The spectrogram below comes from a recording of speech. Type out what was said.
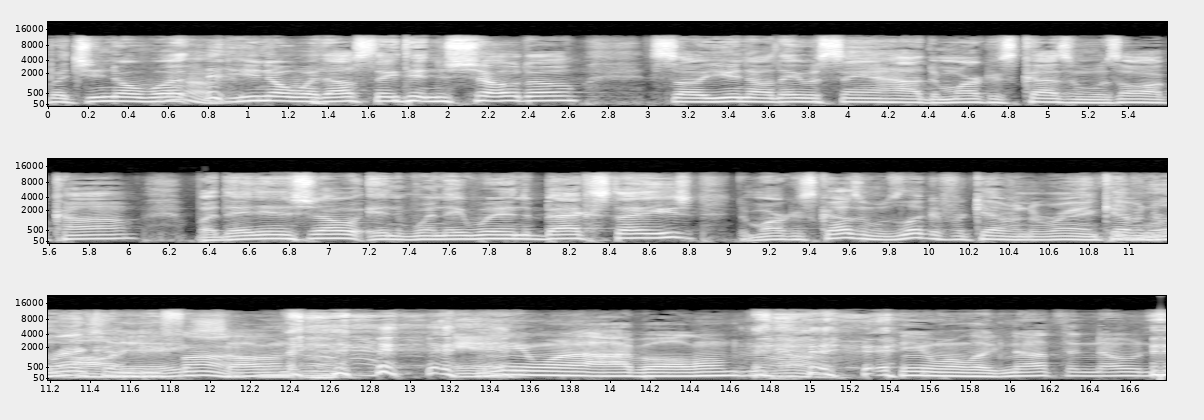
But you know what? You know what else they didn't show though. So you know they were saying how Demarcus Cousin was all calm, but they didn't show. And when they went in the backstage, Demarcus Cousin was looking for Kevin Durant. Kevin was. Durant Oh, couldn't yeah, be he saw found. him. he didn't want to eyeball him. he didn't want to look nothing. No, no,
